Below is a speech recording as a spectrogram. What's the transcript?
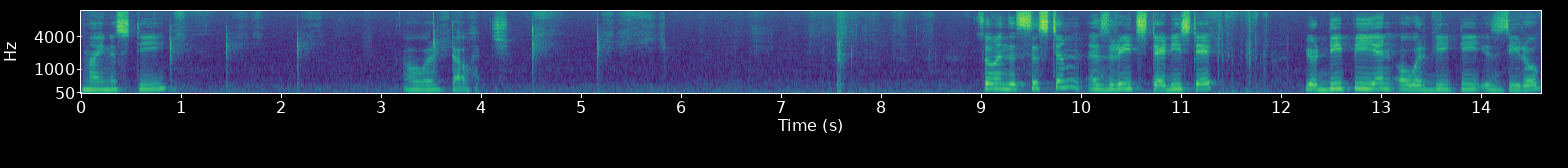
minus t over tau h. So, when the system has reached steady state your dPn over dt is 0.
